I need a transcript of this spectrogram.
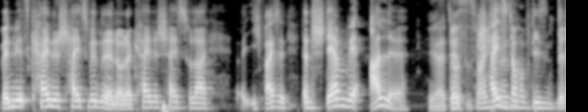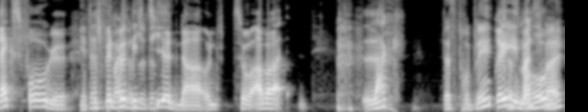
Wenn wir jetzt keine scheiß Windräder oder keine scheiß Solar, ich weiß nicht, dann sterben wir alle. Ja, So, das ist manchmal scheiß doch so- auf diesen Drecksvogel. Ja, das ich ist bin manchmal wirklich so das- tiernah und so, aber Lack. Das Problem ist manchmal,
